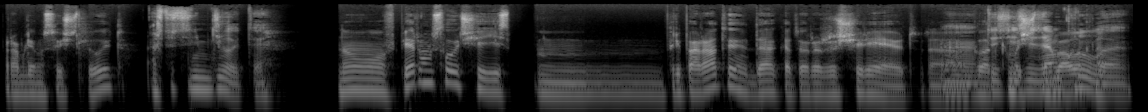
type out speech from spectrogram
проблема существует. А что с ним делать-то? Ну, в первом случае есть препараты, да, которые расширяют а, То есть, если замкнуло,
